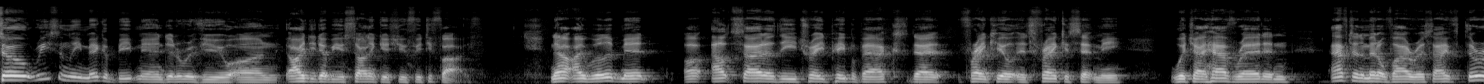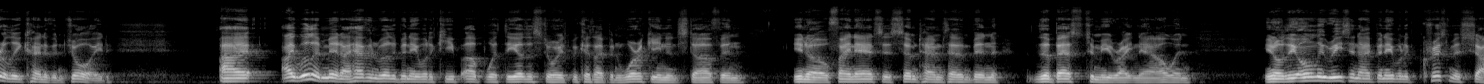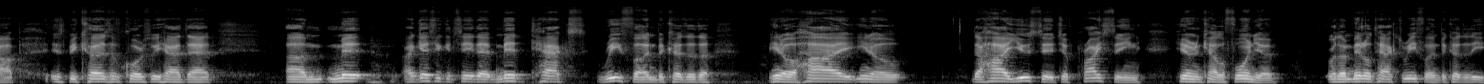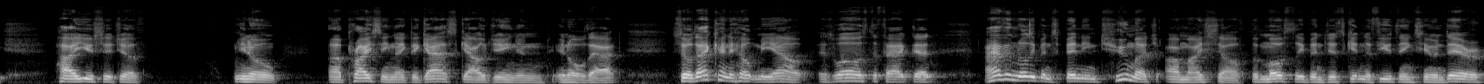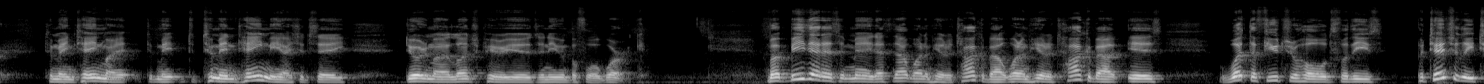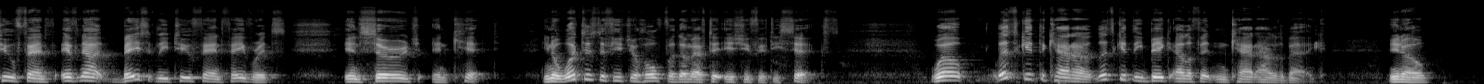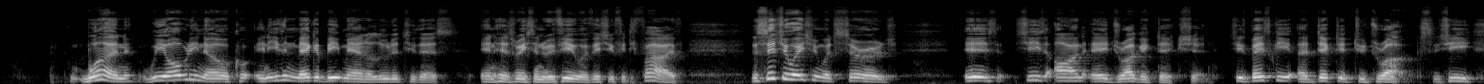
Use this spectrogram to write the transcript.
So recently, Mega Beatman did a review on IDW Sonic issue 55. Now, I will admit, uh, outside of the trade paperbacks that Frank Hill, it's Frank has sent me, which I have read, and after the Metal Virus, I've thoroughly kind of enjoyed. I I will admit I haven't really been able to keep up with the other stories because I've been working and stuff, and you know, finances sometimes haven't been the best to me right now, and you know, the only reason I've been able to Christmas shop is because, of course, we had that um, mid, I guess you could say that mid tax refund because of the, you know, high, you know, the high usage of pricing here in California, or the middle tax refund because of the high usage of, you know, uh, pricing like the gas gouging and and all that. So that kind of helped me out, as well as the fact that I haven't really been spending too much on myself, but mostly been just getting a few things here and there to maintain my to, ma- to maintain me, I should say, during my lunch periods and even before work. But be that as it may, that's not what I'm here to talk about. What I'm here to talk about is what the future holds for these potentially two fan, if not basically two fan favorites in Surge and Kit. You know, what does the future hold for them after issue 56? Well, let's get the cat out. Let's get the big elephant and cat out of the bag. You know, one we already know, and even Mega Beatman alluded to this in his recent review of issue fifty-five. The situation with Surge is she's on a drug addiction. She's basically addicted to drugs. She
